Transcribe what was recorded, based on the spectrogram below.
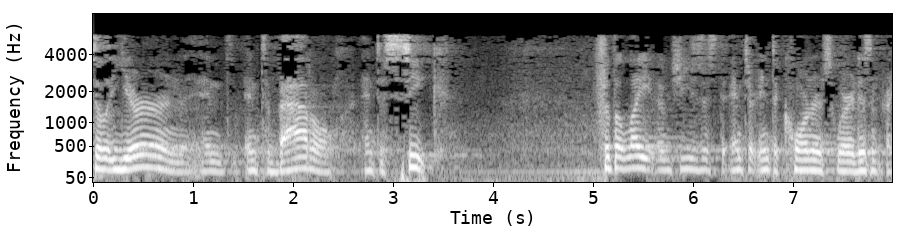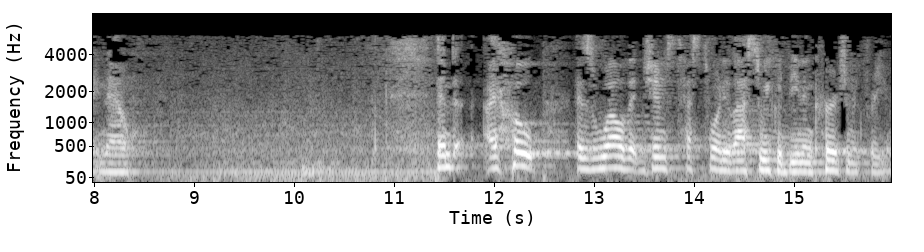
to yearn and, and to battle and to seek for the light of Jesus to enter into corners where it isn't right now. And I hope as well that Jim's testimony last week would be an encouragement for you.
